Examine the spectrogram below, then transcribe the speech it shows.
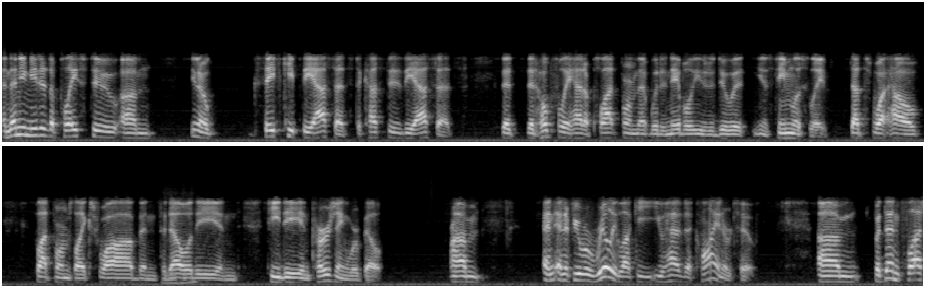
and then you needed a place to, um, you know, safe keep the assets, to custody the assets. That that hopefully had a platform that would enable you to do it you know, seamlessly. That's what how platforms like Schwab and Fidelity mm-hmm. and TD and Pershing were built. Um, and and if you were really lucky, you had a client or two. Um, but then flash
